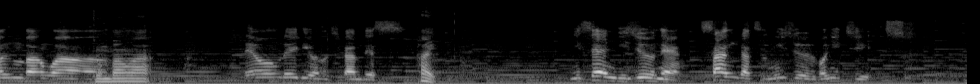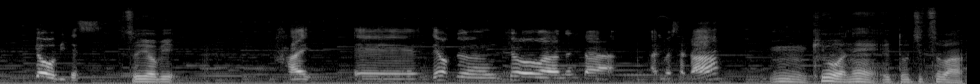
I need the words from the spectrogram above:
こんばんは。こんばんは。ネオンレディオの時間です。はい。2020年3月25日水曜日です。水曜日。はい。えー、レオくん、今日は何かありましたか？うん、今日はね、えっと、実は、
